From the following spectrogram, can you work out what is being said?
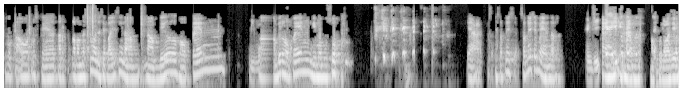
Cukup tahu terus kayak tar 18 tuh ada siapa aja sih? Nab- Nabil, Hopen, Bimo. Nabil, Hopen, Bimo Busuk. ya, satunya satunya siapa ya ntar? Enji. Eh, Ya, itu iya. Astagfirullahaladzim.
